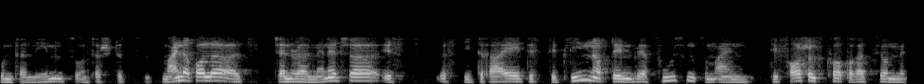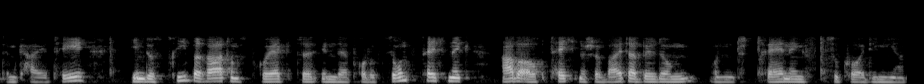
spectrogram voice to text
Unternehmen zu unterstützen. Meine Rolle als General Manager ist es die drei Disziplinen, auf denen wir fußen. Zum einen die Forschungskooperation mit dem KIT, Industrieberatungsprojekte in der Produktionstechnik, aber auch technische Weiterbildung und Trainings zu koordinieren.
